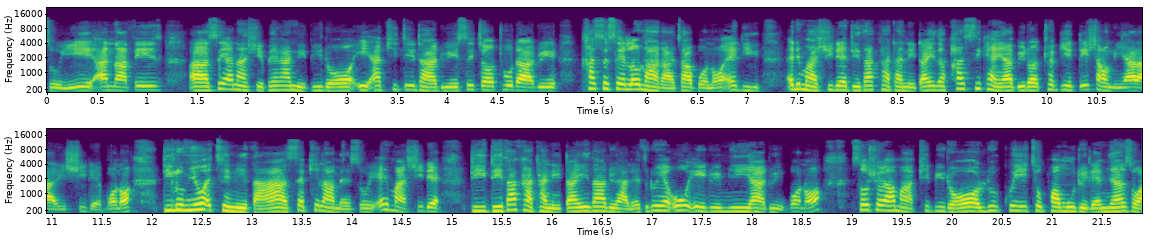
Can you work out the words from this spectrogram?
ဆိုရင်အာနာသေးအာဆေအနာရှိဘဲကနေပြီးတော့ AFP တေတာတွေစစ်ကြောထိုးတာတွေခက်စစ်စစ်လောက်လာတာကြောင့်ပေါ့နော်အဲ့ဒီအဲ့ဒီမှာရှိတဲ့ဒေသခါတာနေတိုင်းသာဖတ်စီခံရပြီးတော့ထွက်ပြေးတေးရှောင်နေရတာတွေရှိတယ်ပေါ့နော်ဒီလိုမျိုးအခြေအနေသာဆက်ဖြစ်လာမယ်ဆိုရင်အဲ့မှာရှိတဲ့ဒီဒေသခါတာနေတိုင်းသားတွေကလည်းသူတို့ရဲ့ OA တွေမြေယာတွေပေါ့နော် social မှာဖြစ်ပြီးတော့လူခွေးချုပ်ဖောက်မှုတွေလည်းများစွာ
